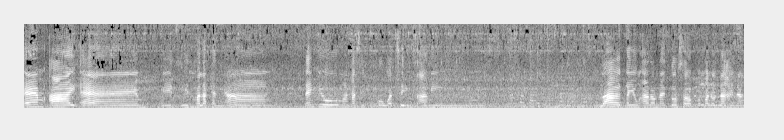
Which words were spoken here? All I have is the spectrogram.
M.I.M. Made in Malacanang. Thank you mga kasiko for watching sa aming vlog ngayong araw na ito sa papanood namin ng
